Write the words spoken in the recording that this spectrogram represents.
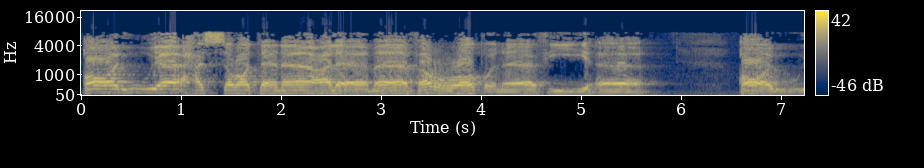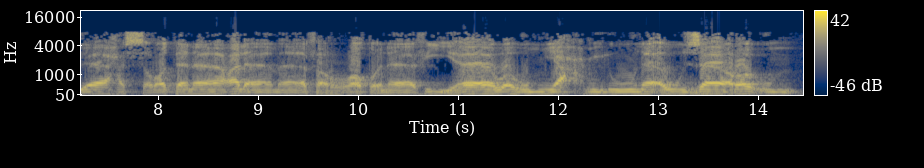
قالوا يا حسرتنا على ما فرطنا فيها. قالوا يا حسرتنا على ما فرطنا فيها وهم يحملون أوزارهم.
